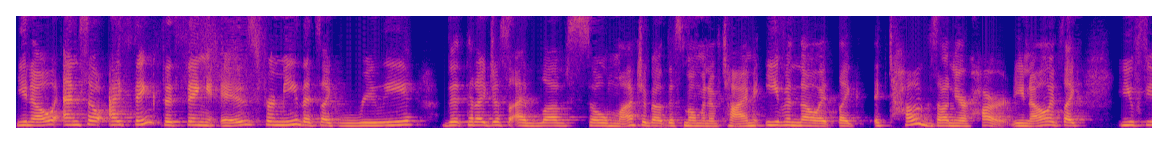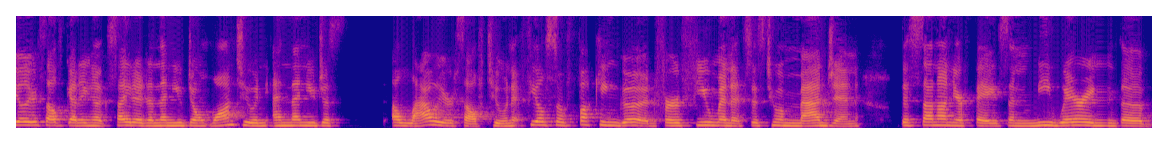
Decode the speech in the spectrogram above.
you know and so i think the thing is for me that's like really that that i just i love so much about this moment of time even though it like it tugs on your heart you know it's like you feel yourself getting excited and then you don't want to and and then you just allow yourself to and it feels so fucking good for a few minutes just to imagine the sun on your face and me wearing the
